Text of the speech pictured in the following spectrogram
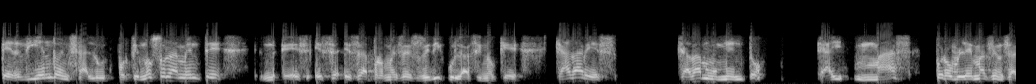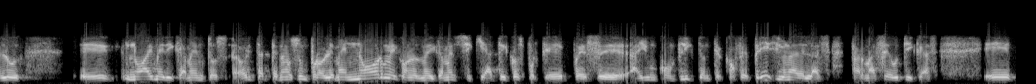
perdiendo en salud, porque no solamente es, esa promesa es ridícula, sino que cada vez, cada momento hay más problemas en salud. Eh, no hay medicamentos. Ahorita tenemos un problema enorme con los medicamentos psiquiátricos porque pues eh, hay un conflicto entre Cofepris y una de las farmacéuticas. Eh,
